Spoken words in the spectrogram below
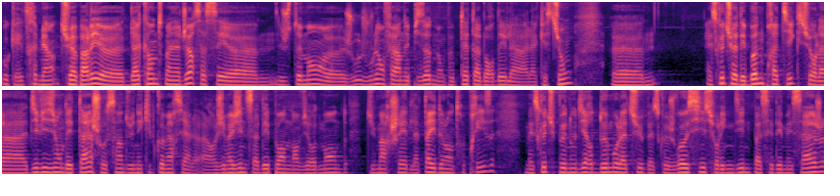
Ok, très bien. Tu as parlé euh, d'account manager. Ça, c'est euh, justement, euh, je, voulais en faire un épisode, mais on peut peut-être aborder la, la question. Est-ce que tu as des bonnes pratiques sur la division des tâches au sein d'une équipe commerciale? Alors j'imagine ça dépend de l'environnement, du marché, de la taille de l'entreprise, mais est-ce que tu peux nous dire deux mots là-dessus? Parce que je vois aussi sur LinkedIn passer des messages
